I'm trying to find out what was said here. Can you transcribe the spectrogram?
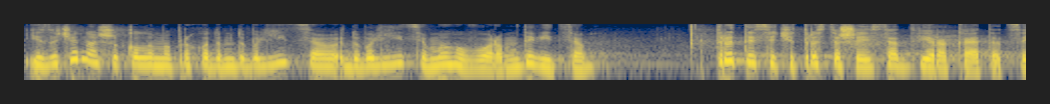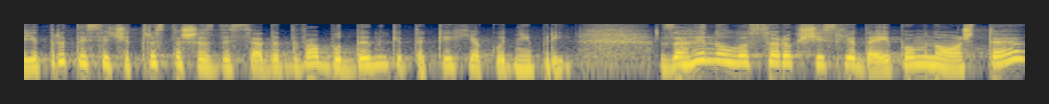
І звичайно, що коли ми приходимо до бельгійця, до бельгійців, ми говоримо: дивіться. 3362 ракети. Це є 3362 будинки, таких як у Дніпрі. Загинуло 46 людей. Помножте,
